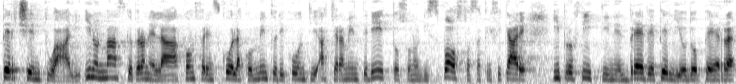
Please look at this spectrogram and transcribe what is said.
percentuali. Elon Musk però nella conference call a commento dei conti ha chiaramente detto sono disposto a sacrificare i profitti nel breve periodo per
